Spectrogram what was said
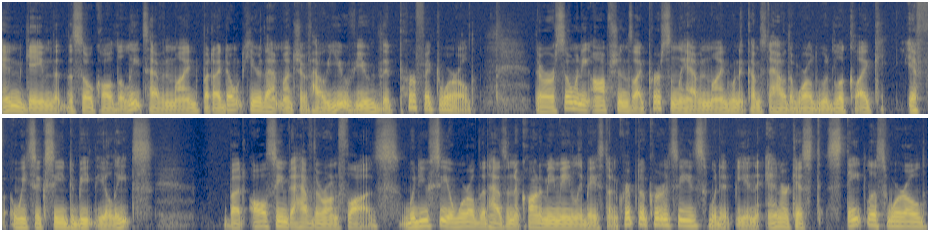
end game that the so called elites have in mind, but I don't hear that much of how you view the perfect world. There are so many options I personally have in mind when it comes to how the world would look like if we succeed to beat the elites but all seem to have their own flaws. Would you see a world that has an economy mainly based on cryptocurrencies? Would it be an anarchist, stateless world?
